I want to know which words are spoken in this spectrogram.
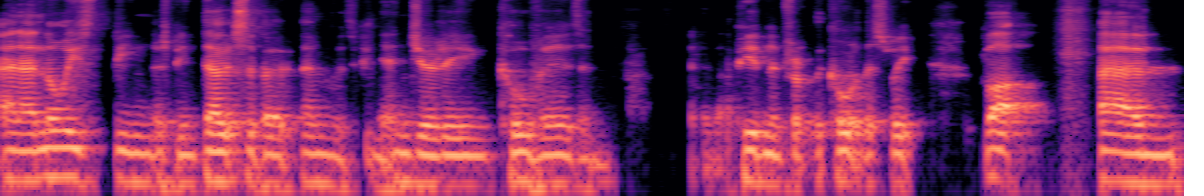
and I know he's been there's been doubts about him with been injury and COVID and appearing in front of the court this week. But um,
